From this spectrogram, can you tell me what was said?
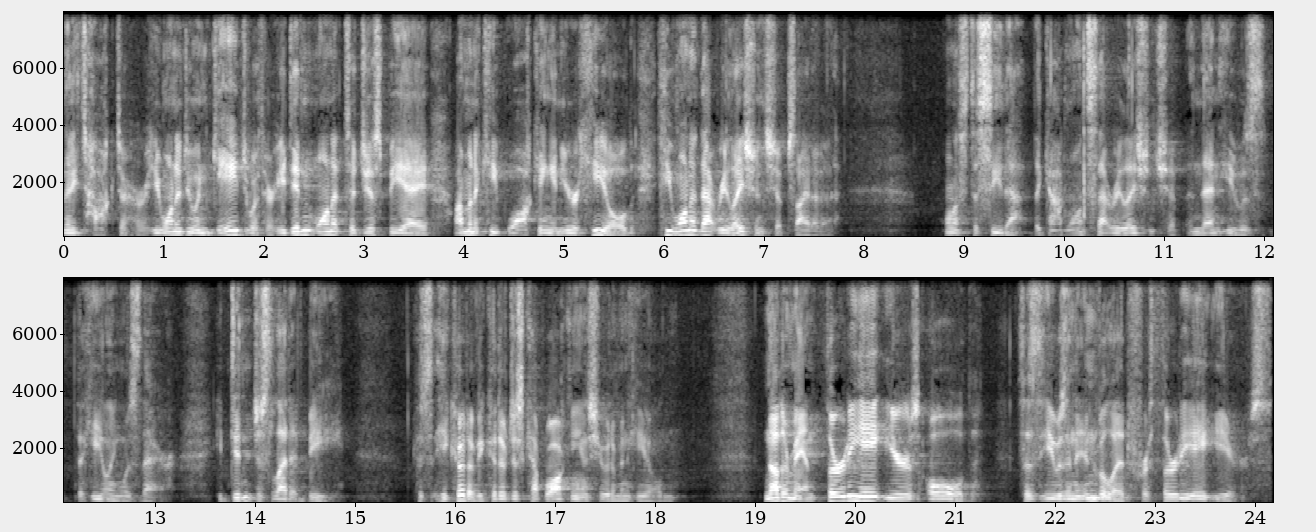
And then he talked to her. He wanted to engage with her. He didn't want it to just be a, I'm going to keep walking and you're healed. He wanted that relationship side of it. I want us to see that, that God wants that relationship. And then he was, the healing was there. He didn't just let it be. Because he could have. He could have just kept walking and she would have been healed. Another man, 38 years old, says he was an invalid for 38 years.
